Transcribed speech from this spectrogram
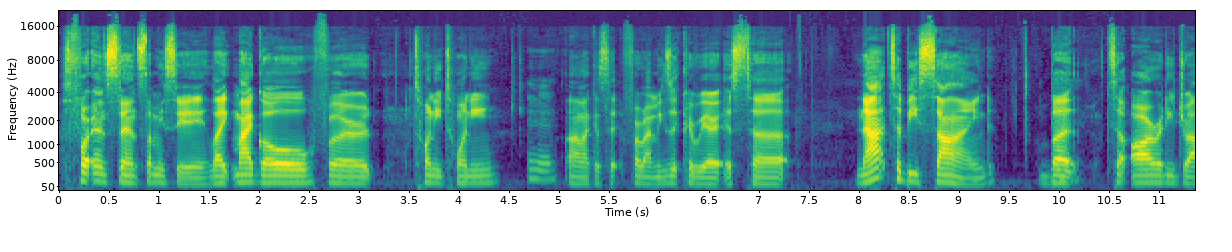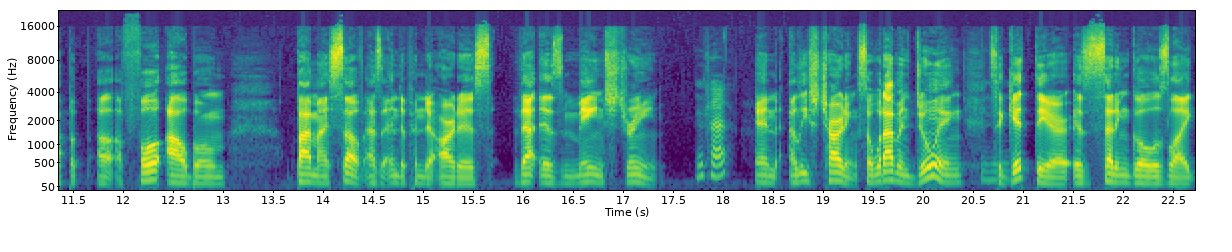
for instance, let me see, like, my goal for 2020, mm-hmm. um, like I said, for my music career is to not to be signed, but mm-hmm to already drop a, a, a full album by myself as an independent artist that is mainstream. Okay. And at least charting. So what I've been doing mm-hmm. to get there is setting goals like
